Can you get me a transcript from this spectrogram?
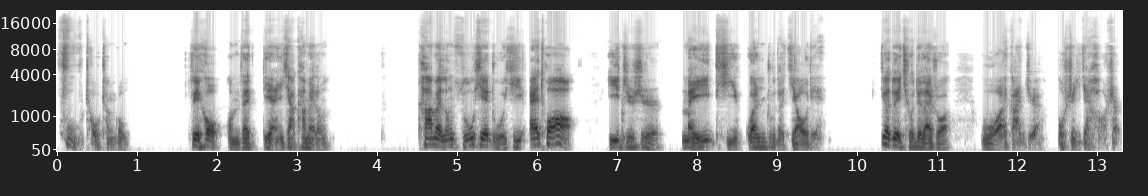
复仇成功。最后，我们再点一下喀麦隆。喀麦隆足协主席埃托奥一直是媒体关注的焦点，这对球队来说，我感觉不是一件好事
